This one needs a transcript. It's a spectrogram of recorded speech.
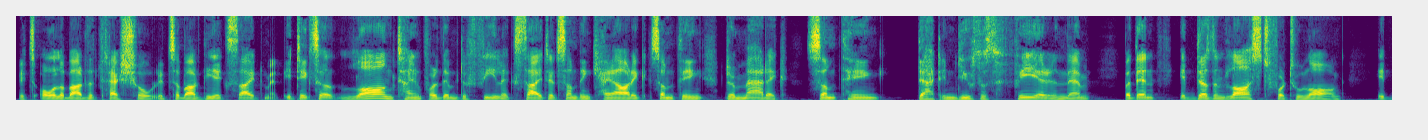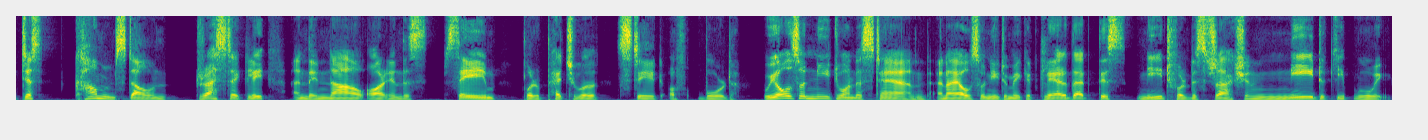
It's all about the threshold. It's about the excitement. It takes a long time for them to feel excited, something chaotic, something dramatic, something that induces fear in them. But then it doesn't last for too long. It just comes down drastically, and they now are in this same perpetual state of boredom. We also need to understand, and I also need to make it clear that this need for distraction, need to keep moving,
